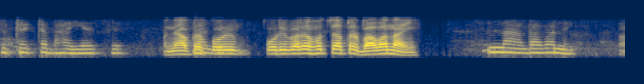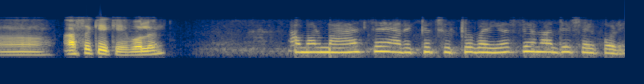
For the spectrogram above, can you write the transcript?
ছোট্ট একটা ভাই আছে। মানে আপনার পরি- পরিবারে হচ্ছে আপনার বাবা নাই? না বাবা নেই। আছে কে কে বলেন। আমার মা আছে আর একটা ছোট্ট ভাই আছে মাদ্রাসায় পড়ে।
